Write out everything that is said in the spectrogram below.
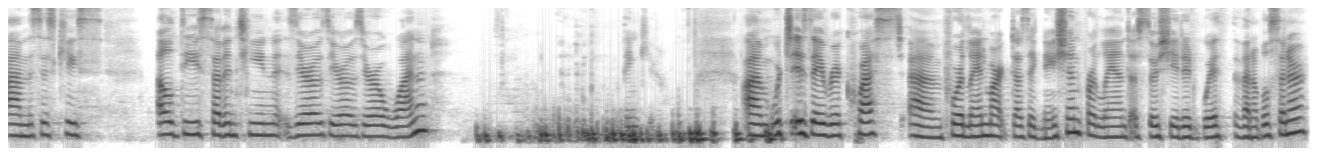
Um, This is case LD 170001. Thank you. Um, Which is a request um, for landmark designation for land associated with the Venable Center.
